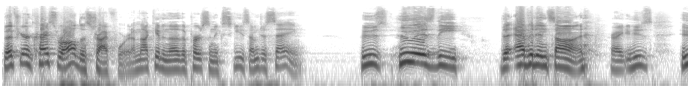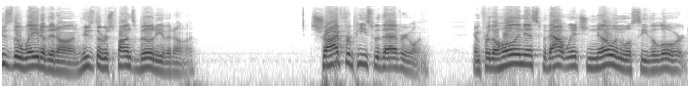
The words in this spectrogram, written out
But if you're in Christ, we're all to strive for it. I'm not giving the other person an excuse. I'm just saying. Who's who is the the evidence on, right? Who's who's the weight of it on? Who's the responsibility of it on? Strive for peace with everyone, and for the holiness without which no one will see the Lord.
